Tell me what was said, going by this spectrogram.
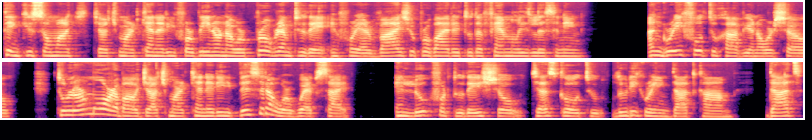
Thank you so much, Judge Mark Kennedy, for being on our program today and for your advice you provided to the families listening. I'm grateful to have you on our show. To learn more about Judge Mark Kennedy, visit our website and look for today's show. Just go to ludygreen.com. That's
